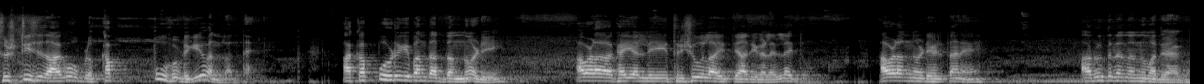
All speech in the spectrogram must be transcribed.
ಸೃಷ್ಟಿಸಿದಾಗ ಒಬ್ಬಳು ಕಪ್ಪು ಹುಡುಗಿ ಬಂದಂತೆ. ಆ ಕಪ್ಪು ಹುಡುಗಿ ಬಂದದ್ದನ್ನು ನೋಡಿ ಅವಳ ಕೈಯಲ್ಲಿ ತ್ರಿಶೂಲ ಇತ್ಯಾದಿಗಳೆಲ್ಲ ಇದ್ದವು ಅವಳನ್ನು ನೋಡಿ ಹೇಳ್ತಾನೆ, ಆ ರುದ್ರನನ್ನು ಮದುವೆ ಆಗು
